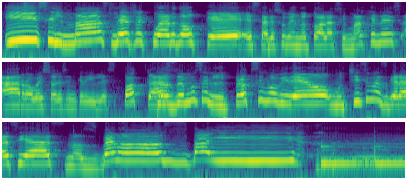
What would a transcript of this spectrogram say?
Y sin más, les recuerdo que estaré subiendo todas las imágenes a arroba historias increíbles podcast. Nos vemos en el próximo video. Muchísimas gracias. Nos vemos. Bye.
